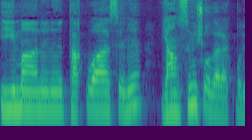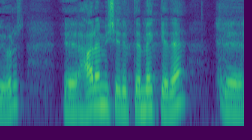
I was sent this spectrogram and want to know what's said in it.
imanını, takvasını yansımış olarak buluyoruz. E, Harem-i Şerif'te Mekke'de e,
